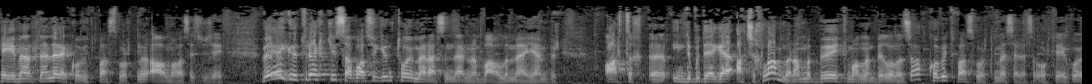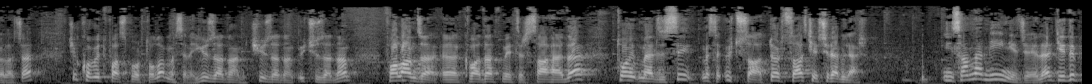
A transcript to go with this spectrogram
peyvəndlənərək Covid pasportunu almağa seçəcək. Və ya götürək ki, sabahsı gün toy mərasimlərinə bağlı müəyyən bir artıq ə, indi bu dəqiqə açıqlanmır, amma böyük ehtimalla belə olacaq. Covid pasportu məsələsi ortaya qoyulacaq ki, Covid pasportu olan məsələn 100 adam, 200 adam, 300 adam falanca ə, kvadrat metr sahədə toy məclisi məsələn 3 saat, 4 saat keçirə bilər. İnsanlar nə edəcəklər? Gedib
